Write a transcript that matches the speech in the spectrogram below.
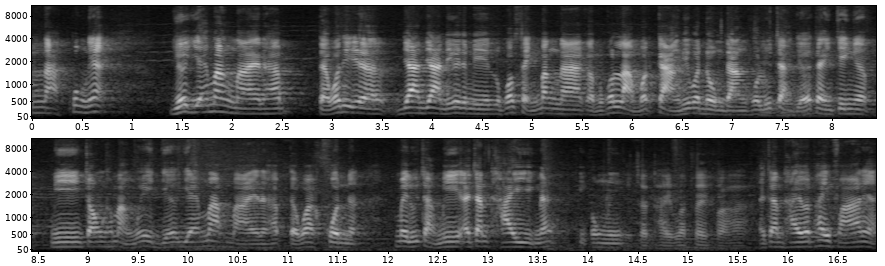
ำหนักพวกเนี้ยเยอะแยะมากมายนะครับ แต่ว่าที่ย่านย่านนี้ก็จะมีหลวงพ่อเสงบางนากับหลวงพ่อหล่ำวัดกลางที่ว่าโด่งดังคนรู้จักเยอะแต่จริงๆอะมีจอมขมังเวทเยอะแยะมากมายนะครับ แต่ว่าคนอะไม่รู้จักมีอาจารย์ไทยอีกนะอีกองค์หนึ่งอาจารย์ไทยวัดไฟฟ้า อาจารย์ไทยวัดไพร่ฟ้าเนี่ย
